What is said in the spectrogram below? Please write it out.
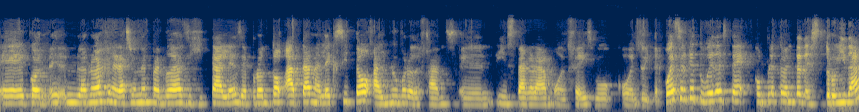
eh, con eh, la nueva generación de emprendedoras digitales, de pronto atan al éxito al número de fans en Instagram o en Facebook o en Twitter. Puede ser que tu vida esté completamente destruida,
